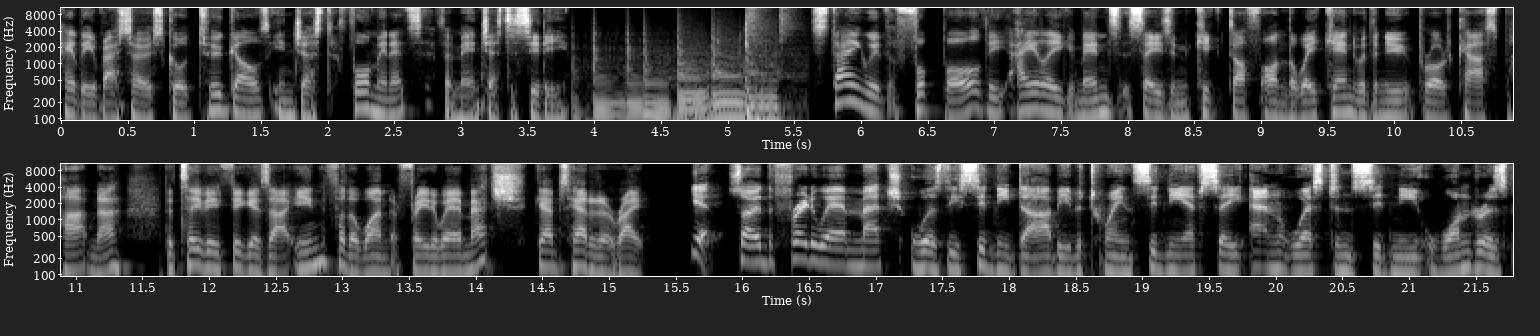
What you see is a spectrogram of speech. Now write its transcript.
Hayley Raso scored two goals in just four minutes for Manchester City. Staying with football, the A League men's season kicked off on the weekend with a new broadcast partner. The TV figures are in for the one free to air match. Gabs, how did it rate? Yeah, so the free to air match was the Sydney Derby between Sydney FC and Western Sydney Wanderers.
